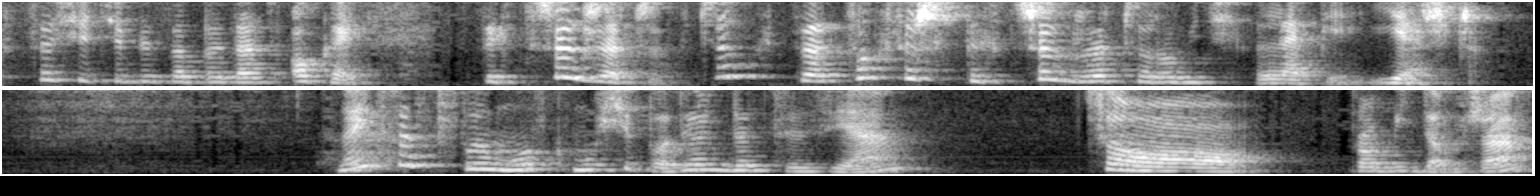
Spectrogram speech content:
chcę się Ciebie zapytać: OK, z tych trzech rzeczy, w czym chcę, co chcesz z tych trzech rzeczy robić lepiej jeszcze? No i teraz Twój mózg musi podjąć decyzję, co robi dobrze,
